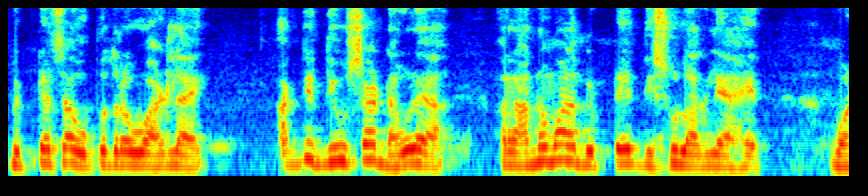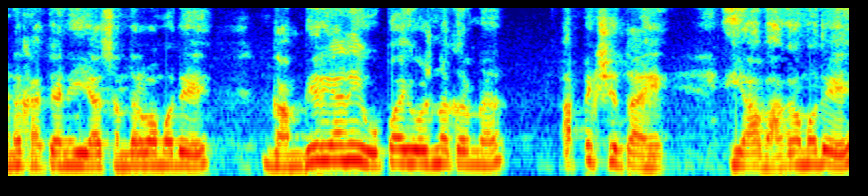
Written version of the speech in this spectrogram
बिबट्याचा उपद्रव वाढलाय. अगदी दिवसा ढवळ्या रानोमाळ बिबटे दिसू लागले आहेत. वन खात्याने या संदर्भामध्ये गांभीर्याने उपाययोजना करणं अपेक्षित आहे. या भागामध्ये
